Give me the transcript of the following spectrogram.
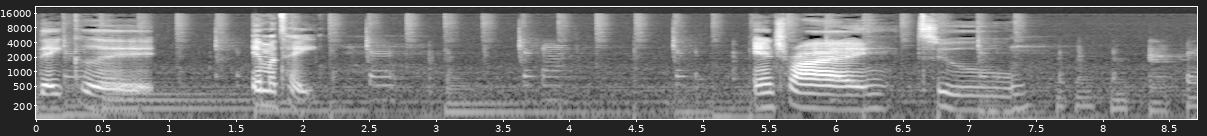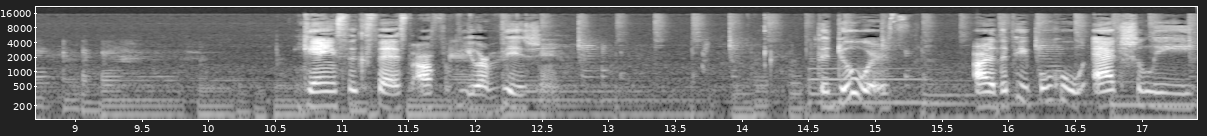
they could imitate and try to gain success off of your vision. The doers are the people who actually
